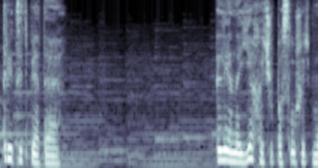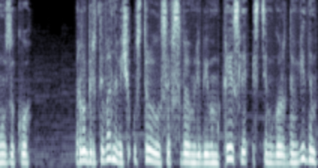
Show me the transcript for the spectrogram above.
35. Лена, я хочу послушать музыку. Роберт Иванович устроился в своем любимом кресле с тем гордым видом,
